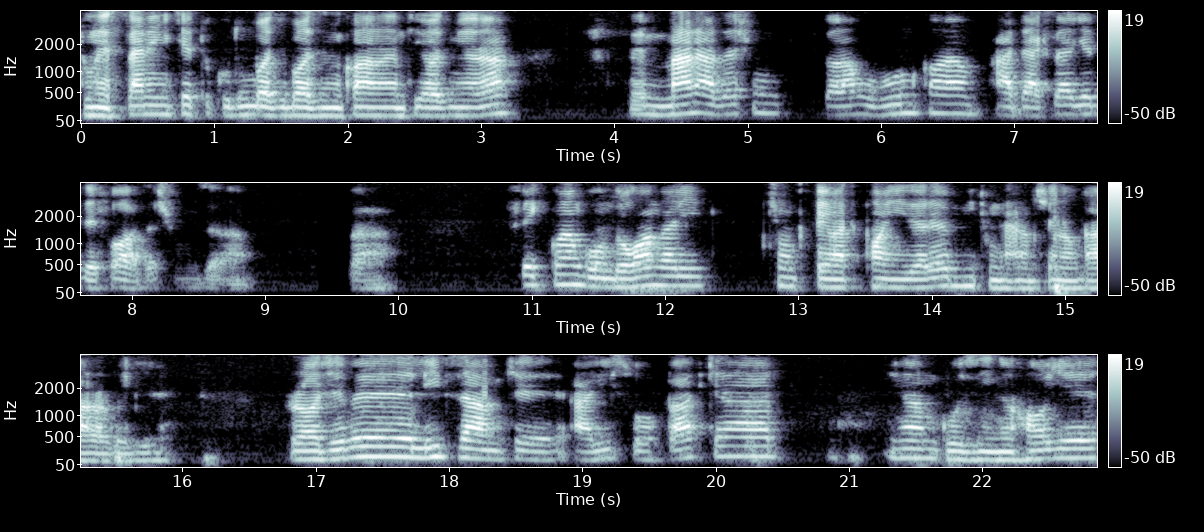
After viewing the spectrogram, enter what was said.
دونستن اینکه تو کدوم بازی بازی می‌کنن امتیاز میارن من ازشون دارم عبور می‌کنم حد اکثر یه دفاع ازشون می‌ذارم و فکر کنم گندوغان ولی چون قیمت پایینی داره می‌تونه همچنان قرار بگیره. راجب لیدزم که علی صحبت کرد اینم گزینه های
